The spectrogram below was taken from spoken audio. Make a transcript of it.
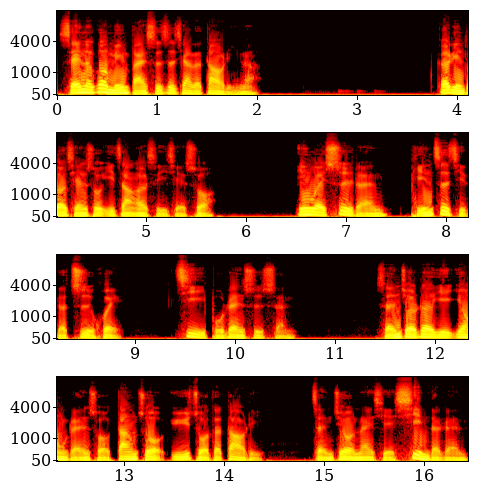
谁能够明白十字架的道理呢？哥林多前书一章二十一节说：“因为世人凭自己的智慧，既不认识神，神就乐意用人所当作愚拙的道理，拯救那些信的人。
